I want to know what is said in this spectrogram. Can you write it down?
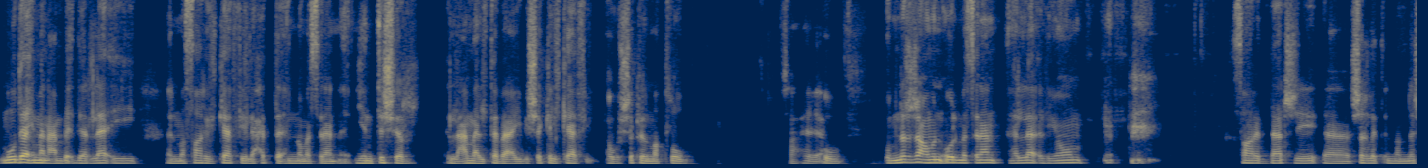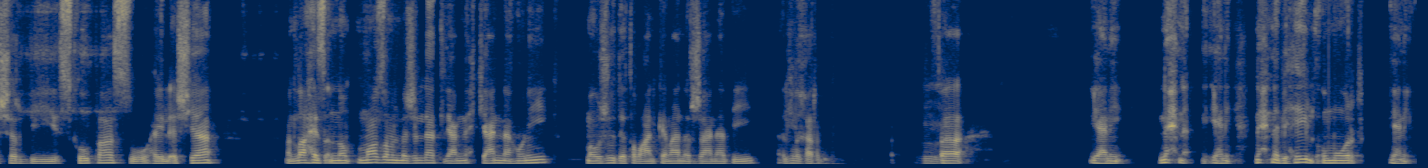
مو دائما عم بقدر لاقي المصاري الكافية لحتى إنه مثلا ينتشر العمل تبعي بشكل كافي أو بالشكل المطلوب. صحيح. و... وبنرجع وبنقول مثلا هلأ اليوم صارت دارجة آه، شغلة إنه النشر ب Scopus وهي الأشياء. بنلاحظ إنه معظم المجلات اللي عم نحكي عنها هونيك موجودة طبعا كمان رجعنا بالغرب ف يعني نحن يعني نحن بهي الأمور يعني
